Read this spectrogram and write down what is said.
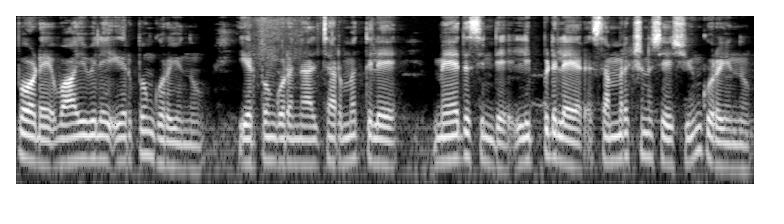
തണുപ്പോടെ വായുവിലെ ഈർപ്പം കുറയുന്നു. ഈർപ്പം കുറഞ്ഞാൽ ചർമ്മത്തിലെ മേദസ്സിന്റെ ലിപ്പിഡ് ലെയർ) സംരക്ഷണശേഷിയും കുറയുന്നു.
